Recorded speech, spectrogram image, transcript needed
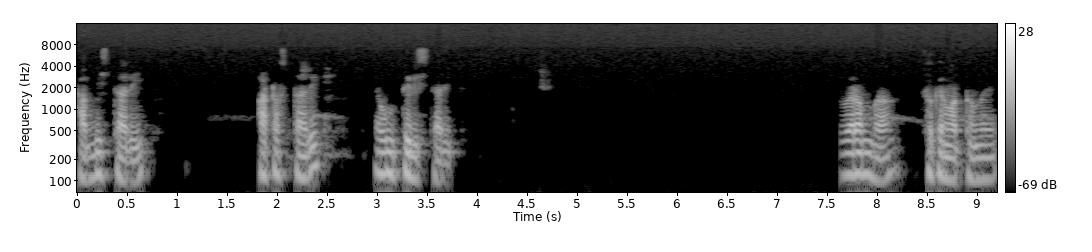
ছাব্বিশ তারিখ আঠাশ তারিখ এবং তিরিশ তারিখ। এবার আমরা ছকের মাধ্যমে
